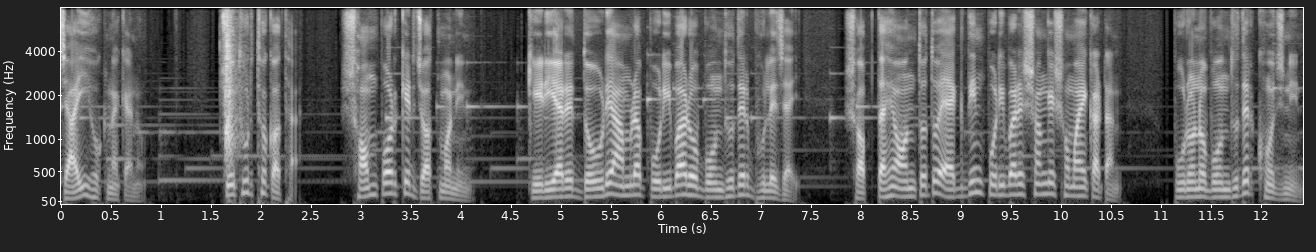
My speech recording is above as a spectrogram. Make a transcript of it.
যাই হোক না কেন। চতুর্থ কথা, সম্পর্কের যত্ন নিন। কেরিয়ারের দৌড়ে আমরা পরিবার ও বন্ধুদের ভুলে যাই। সপ্তাহে অন্তত একদিন পরিবারের সঙ্গে সময় কাটান। পুরনো বন্ধুদের খোঁজ নিন।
